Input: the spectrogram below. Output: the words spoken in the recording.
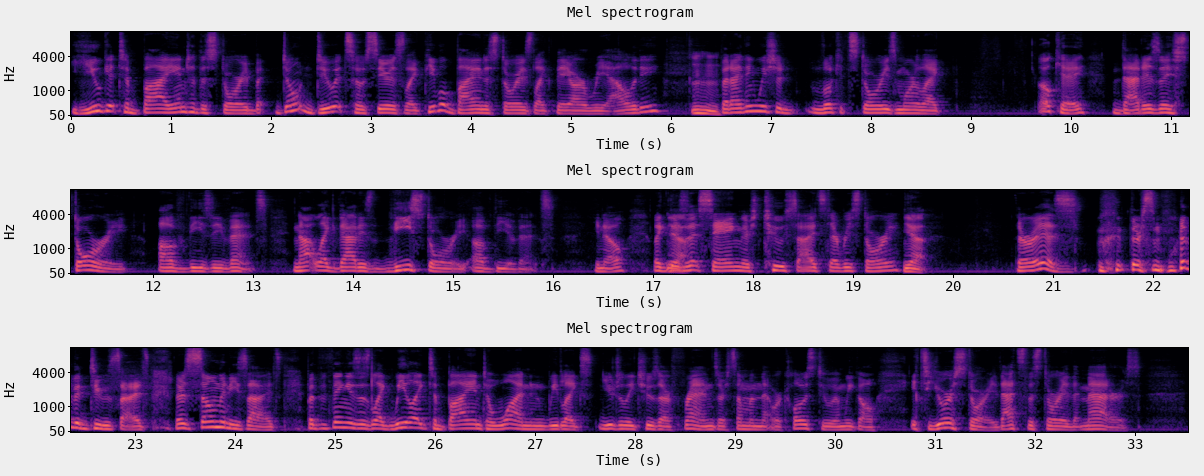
you get to buy into the story but don't do it so seriously like people buy into stories like they are reality mm-hmm. but i think we should look at stories more like okay, that is a story of these events, not like that is the story of the events. You know, like there's Yeah. that saying, there's two sides to every story. Yeah. There is. There's more than two sides. There's so many sides. But the thing is, is like we like to buy into one, and we like usually choose our friends or someone that we're close to, and we go, "It's your story. That's the story that matters."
